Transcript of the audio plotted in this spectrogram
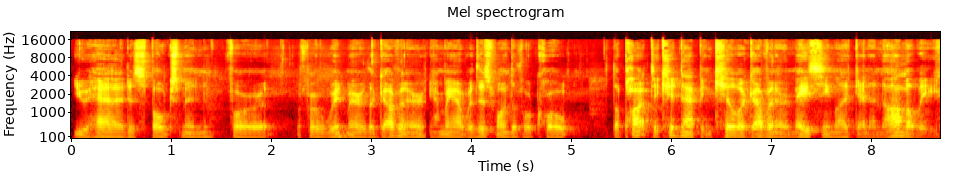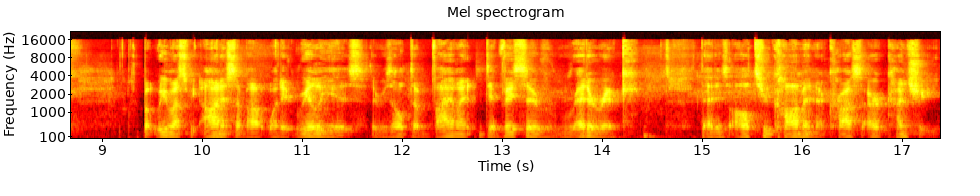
you had a spokesman for for Whitmer, the governor, coming out with this wonderful quote: "The plot to kidnap and kill a governor may seem like an anomaly." But we must be honest about what it really is the result of violent, divisive rhetoric that is all too common across our country.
